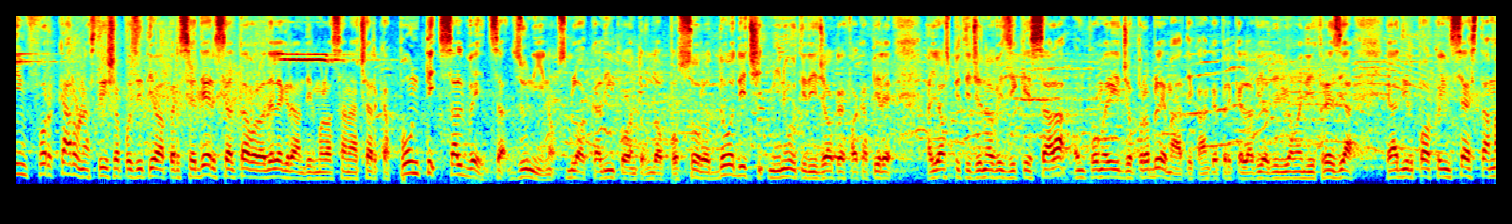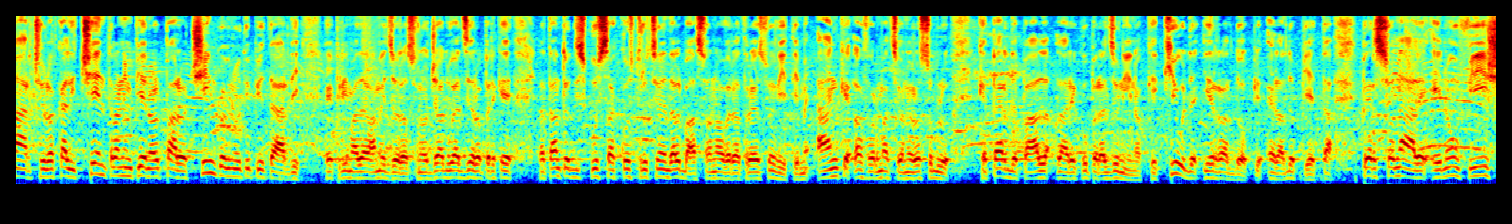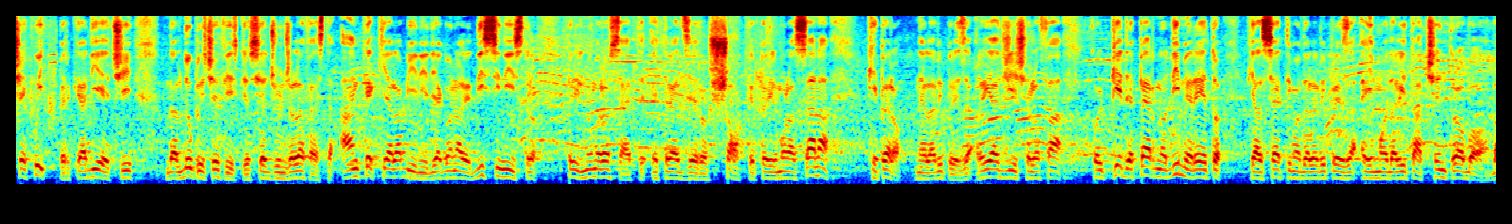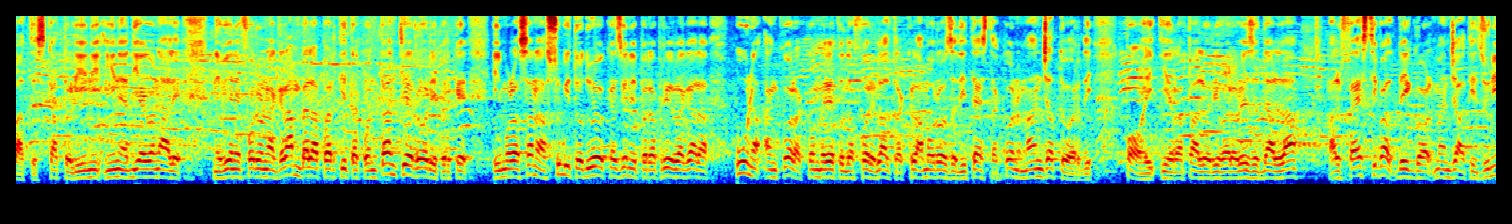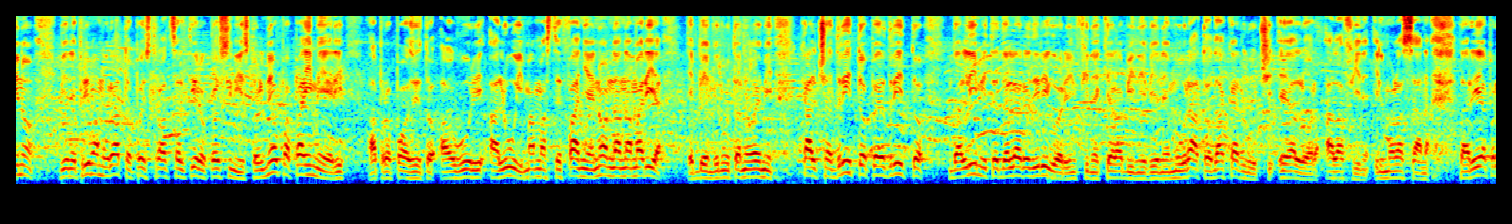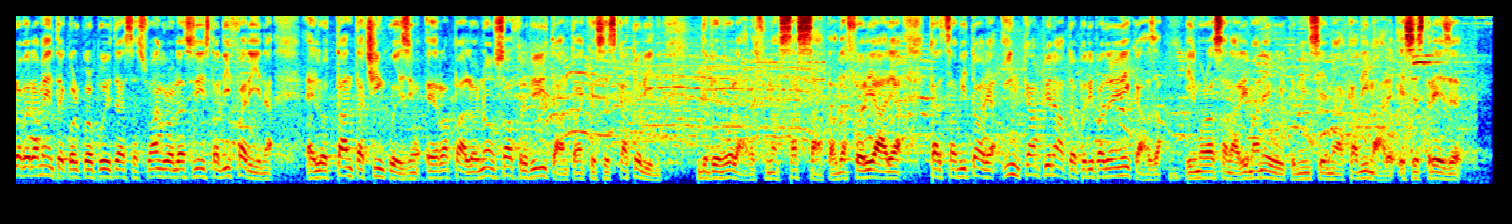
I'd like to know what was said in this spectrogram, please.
inforcare una striscia positiva per sedersi al tavolo delle grandi, il Molasana cerca punti, salvezza, Zunino sblocca l'incontro dopo solo 12 minuti di gioco e fa capire agli ospiti genovesi che sarà un pomeriggio problematico anche perché l'avvio degli uomini di Fresia è a dir poco in sesta marcia, i locali centrano in pieno il palo 5 minuti più tardi e prima della mezz'ora sono già 2-0 perché la tanto discussa costruzione dal basso annovera tra le sue vittime anche la formazione rossoblù che perde palla, la recupera Zunino che chiude il raddoppio. E la doppietta personale e non finisce qui perché a 10 dal duplice fischio si aggiunge alla festa anche Chiarabini, diagonale di sinistro per il numero 7 e 3-0 shock per il Molassana che però nella ripresa reagisce, lo fa col piede perno di Mereto che al settimo della ripresa è in modalità centro a boa, batte Scattolini in diagonale, ne viene fuori una gran bella partita con tanti errori perché il Molassana ha subito due occasioni per aprire la gara, una ancora con Mereto da fuori, l'altra clamorosa di testa con Mangiatordi, poi il rapallo rivalorese da là al festival dei gol mangiati, Zunino viene prima murato poi strozza il tiro col sinistro, il mio papà Imeri, a proposito auguri a lui, mamma Stefania e nonna Anna Maria e benvenuta Noemi, calcia dritto per dritto dal limite dell'area di rigore, infine Chiarabini viene murato da Carlucci e allora alla fine il Molassana. La riapre veramente col colpo di testa su angolo da sinistra di Farina, è l'85esimo e il Rapallo non soffre più di tanto anche se Scatolini deve volare su una sassata da fuori area, terza vittoria in campionato per i padroni di casa, il Molassana rimane ultimo insieme a Cadimare e Sestrese.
